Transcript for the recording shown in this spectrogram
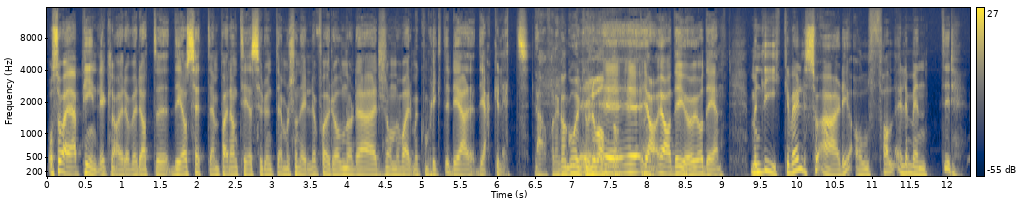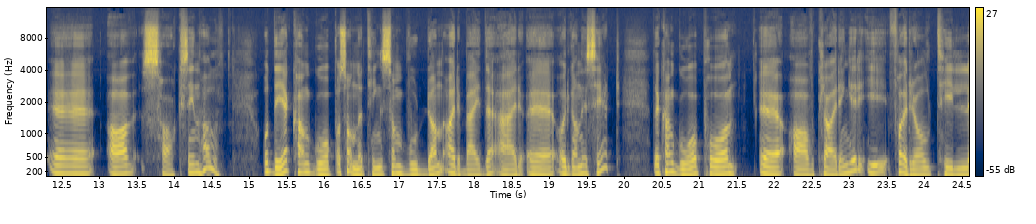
Og så er jeg pinlig klar over at eh, det å sette en parentes rundt emosjonelle forhold når det er sånne varme konflikter, det er, det er ikke lett. Ja, for det kan gå i kule vann. Eh, ja, ja, det gjør jo det. Men likevel så er det iallfall elementer eh, av saksinnhold. Og det kan gå på sånne ting som hvordan arbeidet er eh, organisert. Det kan gå på avklaringer i forhold til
